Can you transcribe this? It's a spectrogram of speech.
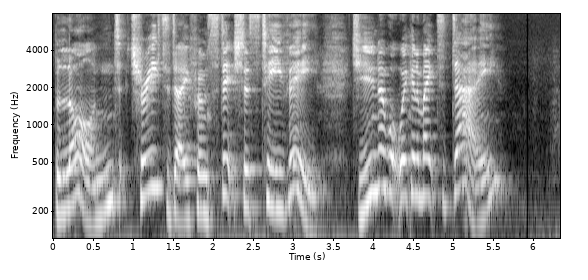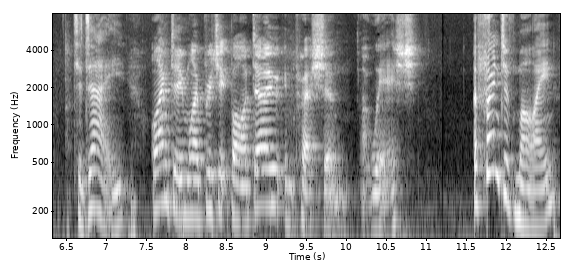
blonde tree today from Stitchless TV. Do you know what we're going to make today? Today, I'm doing my Bridget Bardot impression. I wish. A friend of mine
